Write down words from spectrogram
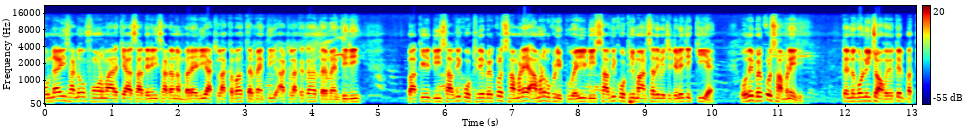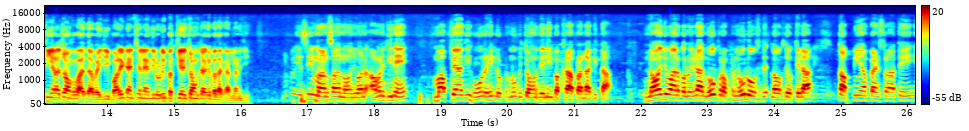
ਉਹਨਾਂ ਲਈ ਸਾਨੂੰ ਫੋਨ ਮਾਰ ਕੇ ਆ ਸਕਦੇ ਨੇ ਜੀ ਸਾਡਾ ਨੰਬਰ ਹੈ ਜੀ 8,7235 8,7135 ਜੀ। ਬਾਕੀ ਡੀ ਸਾਹਿਬ ਦੀ ਕੋਠੀ ਦੇ ਬਿਲਕੁਲ ਸਾਹਮਣੇ ਅਮਨ ਬੁਕੜੀਪੂ ਹੈ ਜੀ, ਡੀ ਸਾਹਿਬ ਦੀ ਕੋਠੀ ਮਾਨਸਾ ਦੇ ਵਿੱਚ ਜ਼ਿਲ੍ਹੇ 'ਚ ਇੱਕ ਹੀ। ਹੈ ਉਹਦੇ ਬਿਲਕੁਲ ਸਾਹਮਣੇ ਜੀ। ਤਿੰਨ ਕੋਣੀ ਚੌਂਕ ਦੇ ਉੱਤੇ ਬੱਤੀਆਂ ਵਾਲਾ ਚੌਂਕ ਵੱਜਦਾ ਬਾਈ ਜੀ। ਬਾਲੀ ਟੈਨਸ਼ਨ ਲੈਣ ਦੀ ਲੋੜ ਨਹੀਂ ਬੱਤੀਆਂ ਵਾਲੇ ਚੌਂਕ ਜਾ ਕੇ ਪਤਾ ਕਰ ਲੈਣ ਜੀ। ਬਿਲਕੁਲ ਇਸੇ ਮਾਨਸਾ ਨੌਜਵਾਨ ਅਮਨ ਜੀ ਨੇ ਮਾਪਿਆਂ ਦੀ ਹੋ ਰਹੀ ਲੁੱਟ ਨੂੰ ਬਚਾਉਣ ਦੇ ਲਈ ਵੱਖਰਾ ਉਪਰਾਲਾ ਕੀਤਾ। ਨੌਜਵਾਨ ਵੱਲੋਂ ਜਿਹੜਾ ਨੋ ਪ੍ਰੋਫਿਟ, ਨੋ ਲੋਸ ਦੇ ਲੋਸ ਦੇ ਉੱਤੇ ਜਿਹੜਾ ਕਾਪੀਆਂ, ਪੈਨਸਲਾਂ ਤੇ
